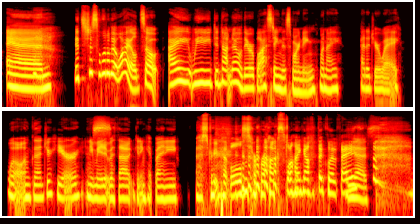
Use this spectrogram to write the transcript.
Oh, and it's just a little bit wild. So I we did not know they were blasting this morning when I headed your way. Well, I'm glad you're here, and you made it without getting hit by any uh, stray pebbles or rocks flying off the cliff face. Yes.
